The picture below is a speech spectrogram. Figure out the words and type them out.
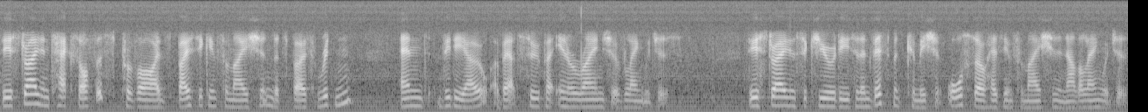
The Australian Tax Office provides basic information that's both written and video about super in a range of languages. The Australian Securities and Investment Commission also has information in other languages.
